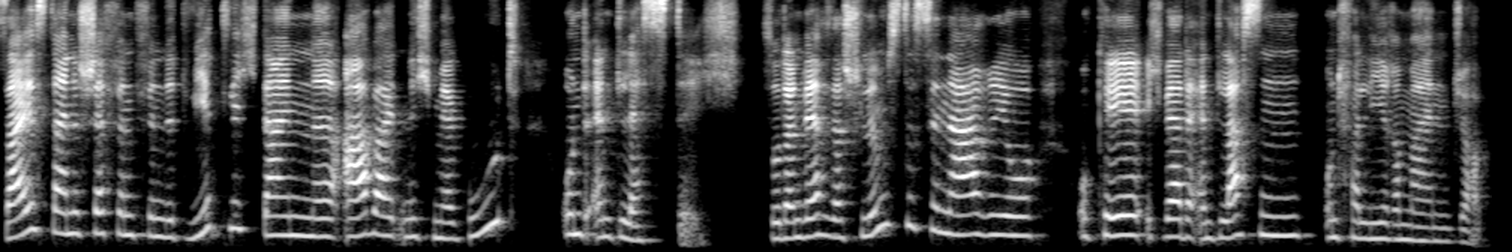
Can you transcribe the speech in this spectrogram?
Sei es, deine Chefin findet wirklich deine Arbeit nicht mehr gut und entlässt dich. So, dann wäre das schlimmste Szenario, okay, ich werde entlassen und verliere meinen Job.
